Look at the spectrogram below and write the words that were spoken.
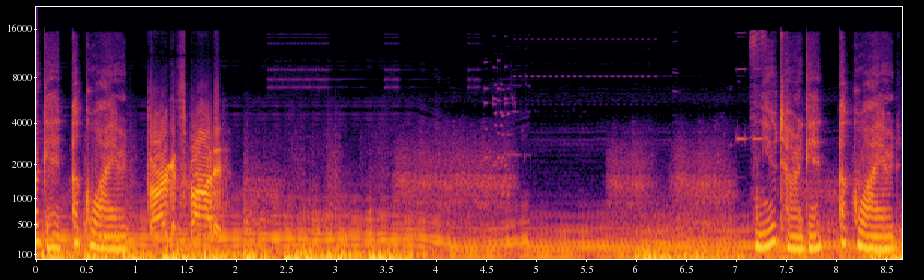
Target acquired. Target spotted. New target acquired.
